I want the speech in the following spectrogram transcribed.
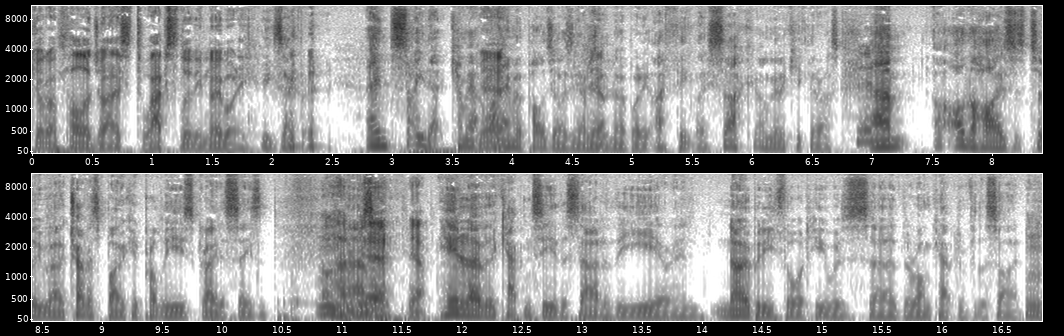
Got to apologise to absolutely nobody. exactly. and say that. Come out. I am apologising. to Absolutely Yeah. nobody. I think they suck. I'm going to kick their ass. Um, on the highs too. Uh, Travis Boak had probably his greatest season. Oh, 100%. Yeah. Handed over the captaincy at the start of the year, and nobody thought he was uh, the wrong captain for the side. Hmm.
